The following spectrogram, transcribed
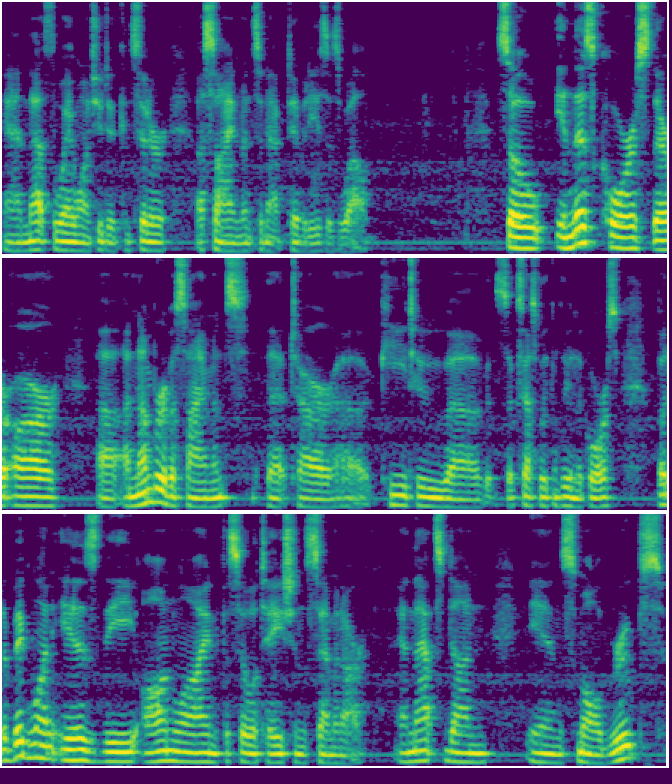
And that's the way I want you to consider assignments and activities as well. So in this course, there are uh, a number of assignments that are uh, key to uh, successfully completing the course, but a big one is the online facilitation seminar. And that's done in small groups,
